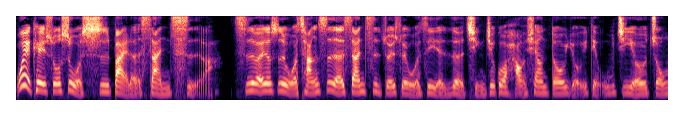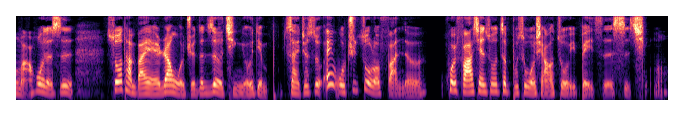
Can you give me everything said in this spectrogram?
我也可以说是我失败了三次啦。思维就是我尝试了三次追随我自己的热情，结果好像都有一点无疾而终嘛，或者是说坦白也让我觉得热情有一点不在，就是诶，我去做了反而。会发现说这不是我想要做一辈子的事情哦。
